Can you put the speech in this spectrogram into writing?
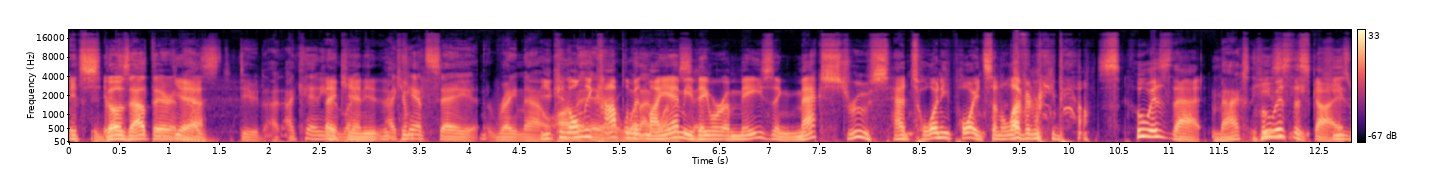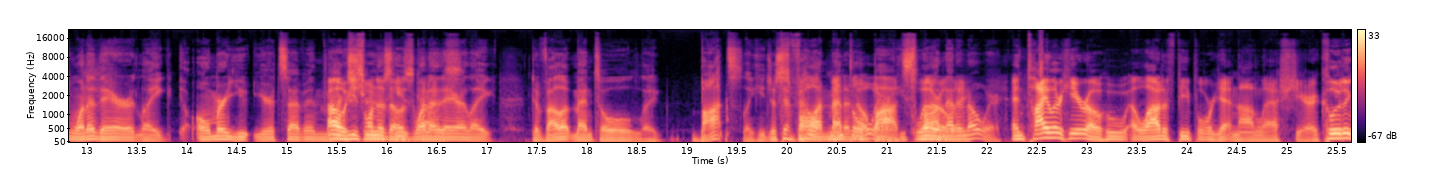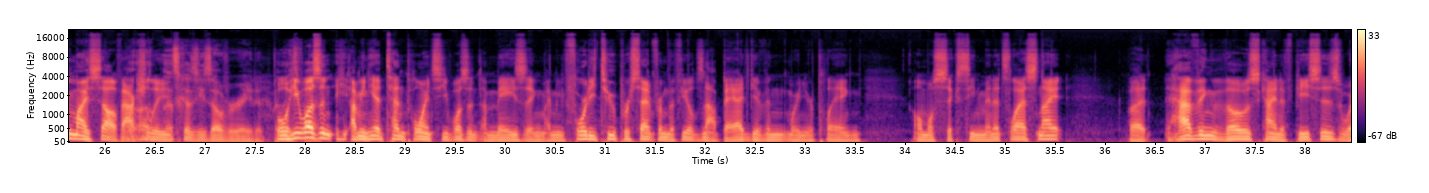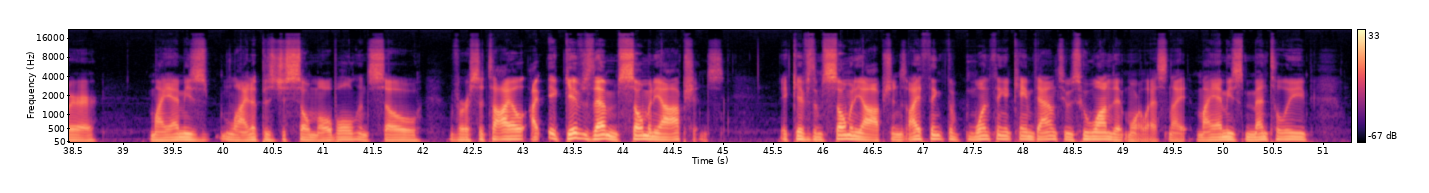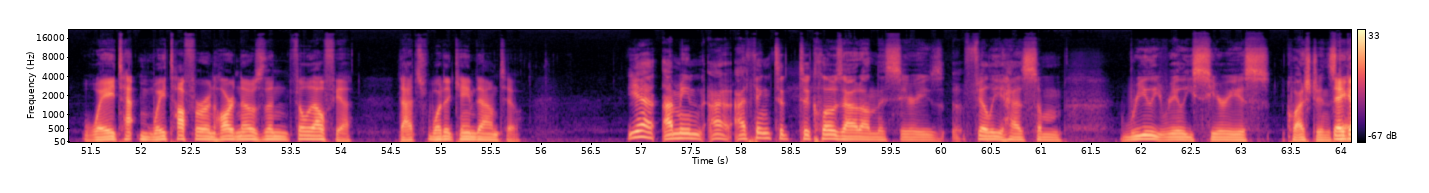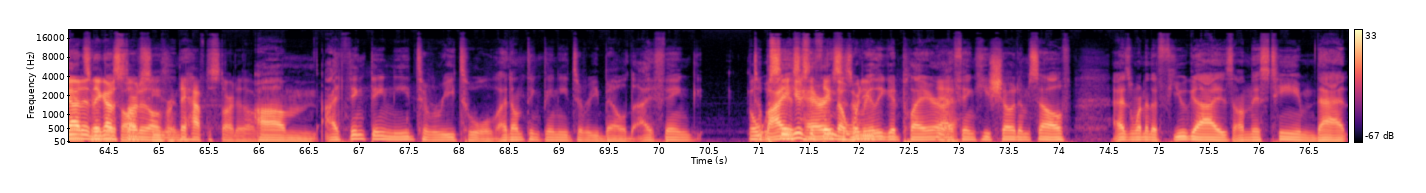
it's It goes out there and yeah. has, dude. I, I can't I even. can't like, even- I can- can't say right now. You can on only compliment I Miami. They were amazing. Max Strus had 20 points and 11 rebounds. Who is that? Max. Who is this he- guy? He's one of their like Omer Yurtseven. Oh, Max oh, he's one of those He's one of their like developmental like bots. Like he just spawned out of nowhere. he bots, spawned out literally. of nowhere. And Tyler Herro, who a lot of people were getting on last year, including myself, actually. Oh, that's because he's overrated. well, he wasn't. he- I mean, he had 10 points. He wasn't amazing. I mean, 42% from the field's not bad given when you're playing almost 16 minutes last night. But having those kind of pieces where Miami's lineup is just so mobile and so versatile, I, it gives them so many options. It gives them so many options. I think the one thing it came down to is who wanted it more last night. Miami's mentally way ta- way tougher and hard nosed than Philadelphia. That's what it came down to. Yeah, I mean, I, I think to, to close out on this series, Philly has some really, really serious questions. They got to they got to start it over. They have to start it over. Um, I think they need to retool. I don't think they need to rebuild. I think see, Tobias here's the thing, Harris though. is a do you- really good player. I think he showed himself as one of the few guys on this team that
